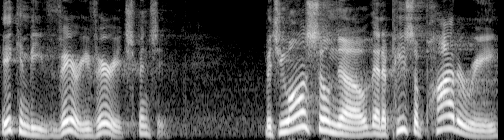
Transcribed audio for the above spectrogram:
It can be very, very expensive. But you also know that a piece of pottery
